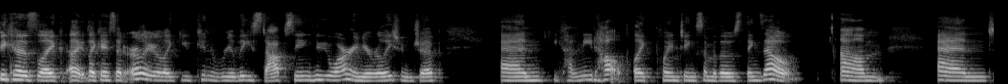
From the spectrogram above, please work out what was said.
because like like I said earlier like you can really stop seeing who you are in your relationship and you kind of need help like pointing some of those things out. Um and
